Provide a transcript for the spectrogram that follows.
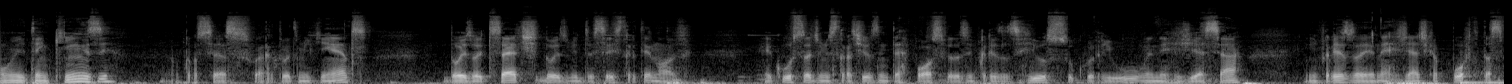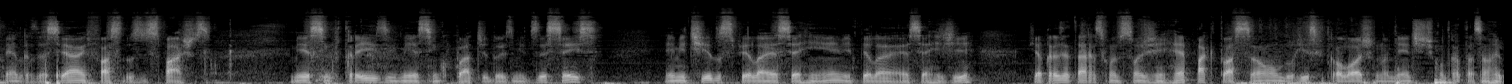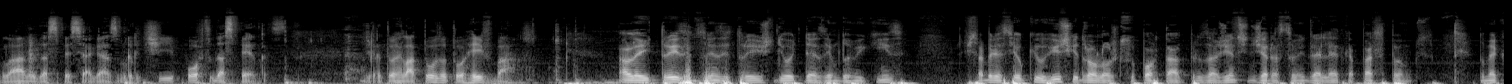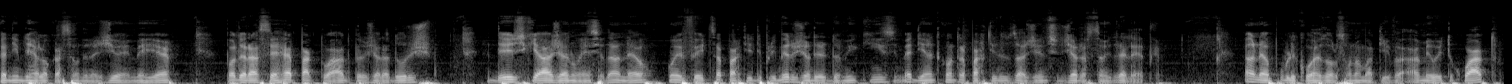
Então, item 15, o processo 48.500, 287, 2016-39. Recursos administrativos interpostos pelas empresas Rio Sucuriú Energia S.A., Empresa Energética Porto das Pedras S.A., em face dos despachos 653 e 654 de 2016, emitidos pela SRM e pela SRG, que apresentaram as condições de repactuação do risco hidrológico no ambiente de contratação regulada das PCHs Buriti e Porto das Pedras. Diretor relator, Dr. Reive Barros. A Lei 13.203, de 8 de dezembro de 2015, estabeleceu que o risco hidrológico suportado pelos agentes de geração hidrelétrica participantes do Mecanismo de Relocação de Energia, MRE, poderá ser repactuado pelos geradores desde que haja anuência da ANEL, com efeitos a partir de 1 de janeiro de 2015, mediante contrapartida dos agentes de geração hidrelétrica. A ANEL publicou a Resolução Normativa A684,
